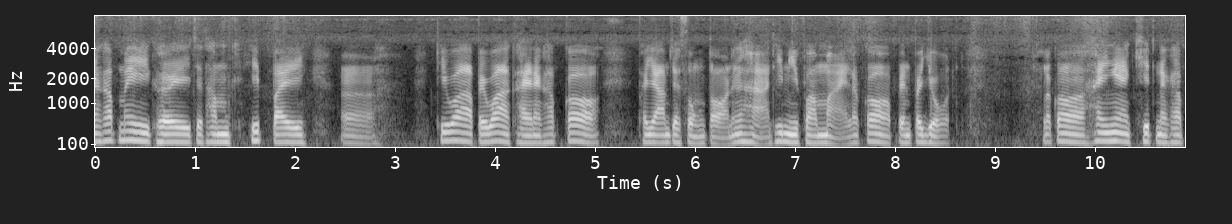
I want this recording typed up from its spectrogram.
นะครับ ไม่เคยจะทำคลิปไปที่ว่าไปว่าใครนะครับ ก็พยายามจะส่งต่อเนื้อหาที่มีความหมายแล้วก็เป็นประโยชน์ แล้วก็ให้แง่คิดนะครับ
